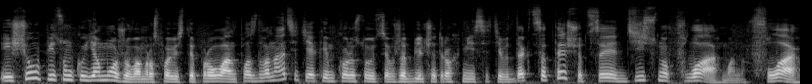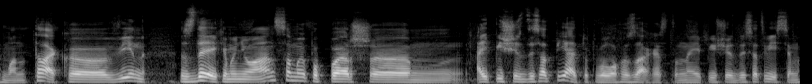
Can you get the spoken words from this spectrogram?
І що у підсумку я можу вам розповісти про OnePlus 12, яким користуються вже більше трьох місяців. Так це те, що це дійсно флагман. Флагман. Так, е, він з деякими нюансами. По-перше, IP65 тут вологозахист, а не IP68.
